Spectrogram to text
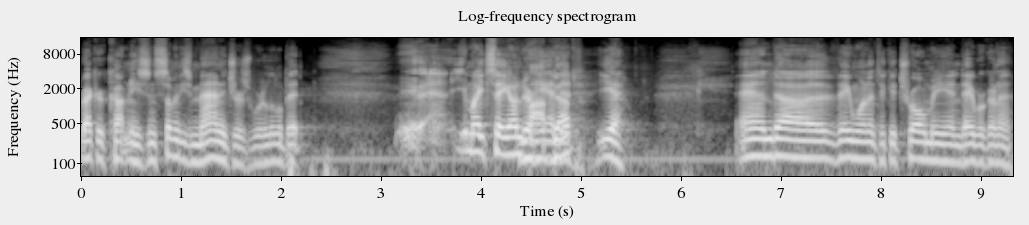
record companies, and some of these managers were a little bit, eh, you might say, underhanded. Yeah. And uh, they wanted to control me, and they were going to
